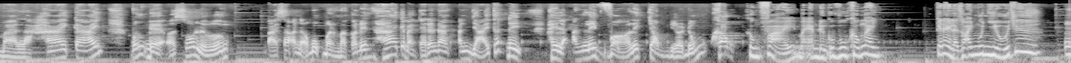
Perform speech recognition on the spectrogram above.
mà là hai cái. Vấn đề ở số lượng. Tại sao anh ở một mình mà có đến hai cái bàn chải đánh răng? Anh giải thích đi. Hay là anh lấy vợ lấy chồng gì rồi đúng không? Không phải mà em đừng có vu khống anh. Cái này là do anh mua nhiều ấy chứ. Ừ,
